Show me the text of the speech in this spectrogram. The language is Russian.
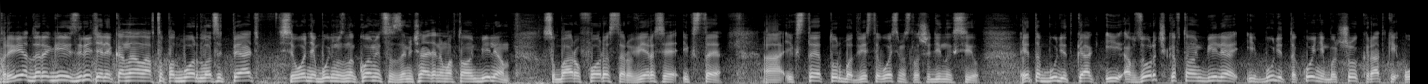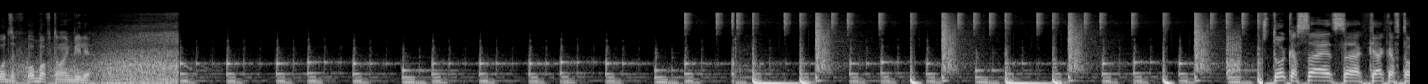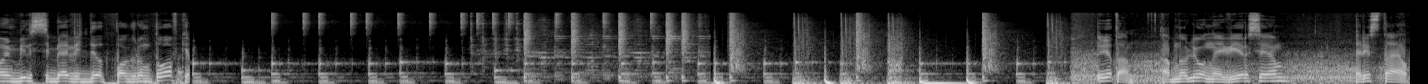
Привет, дорогие зрители канала Автоподбор 25. Сегодня будем знакомиться с замечательным автомобилем Subaru Forester версия XT. А, XT Turbo 280 лошадиных сил. Это будет как и обзорчик автомобиля, и будет такой небольшой краткий отзыв об автомобиле. Что касается, как автомобиль себя ведет по грунтовке, это обновленная версия рестайл.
